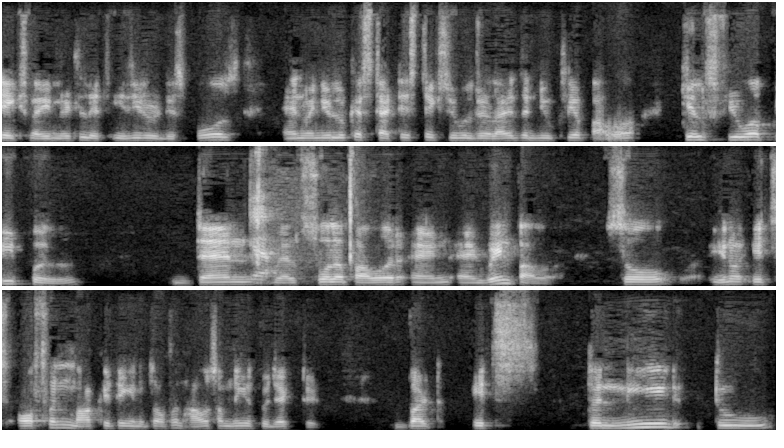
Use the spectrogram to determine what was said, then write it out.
takes very little it's easy to dispose. And when you look at statistics you will realize that nuclear power kills fewer people than yeah. well solar power and and wind power. So you know it's often marketing and it's often how something is projected. But it's the need to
